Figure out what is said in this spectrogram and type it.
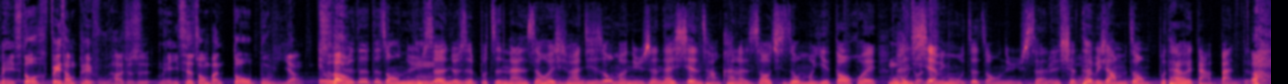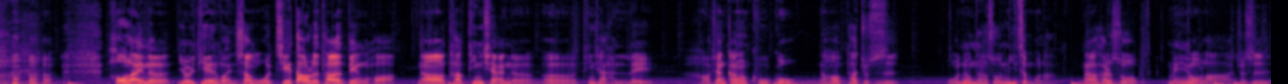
每次都非常佩服她，就是每一次的装扮都不一样。哎、欸，我觉得这种女生就是不止男生会喜欢，嗯、其实我们女生在现场看的时候，其实我们也都会很羡慕这种女生，像特别像我们这种不太会打扮的。后来呢，有一天晚上我接到了她的电话，然后她听起来呢，呃，听起来很累，好像刚刚哭过。然后她就是，我问他说你怎么了？然后他就说没有啦，就是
